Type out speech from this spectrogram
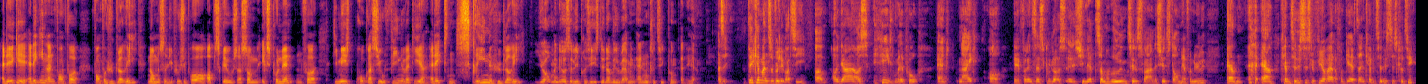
Er det ikke, er det ikke en eller anden form for, form for hyggeleri, når man så lige pludselig prøver at opskrive sig som eksponenten for de mest progressive, fine værdier? Er det ikke sådan skrigende hyggeleri? Jo, men det er jo så lige præcis det, der ville være min anden kritikpunkt af det her. Altså, det kan man selvfølgelig godt sige. Og, og jeg er også helt med på, at Nike og øh, for den sags skyld også øh, Gillette, som har været ude i en tilsvarende shitstorm her for nylig, er, er kapitalistiske firmaer, der fungerer efter en kapitalistisk kritik,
